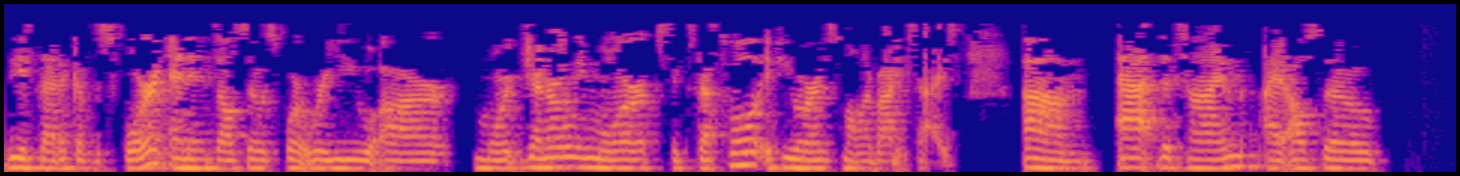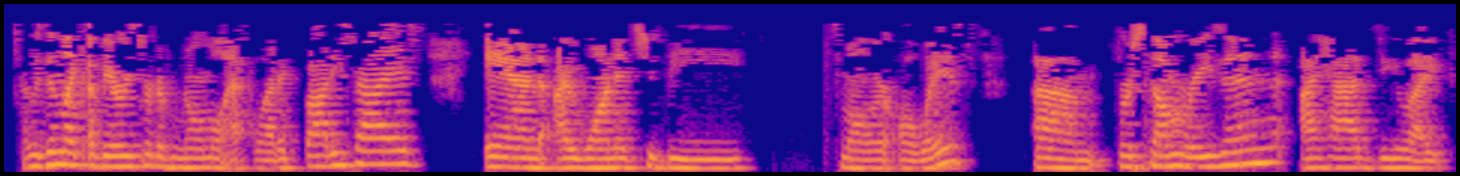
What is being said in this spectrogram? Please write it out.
the aesthetic of the sport. And it's also a sport where you are more, generally more successful if you are in a smaller body size. Um, at the time, I also I was in like a very sort of normal athletic body size and I wanted to be smaller always. Um, for some reason I had the like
